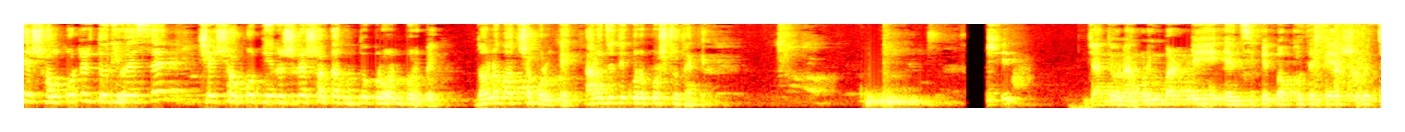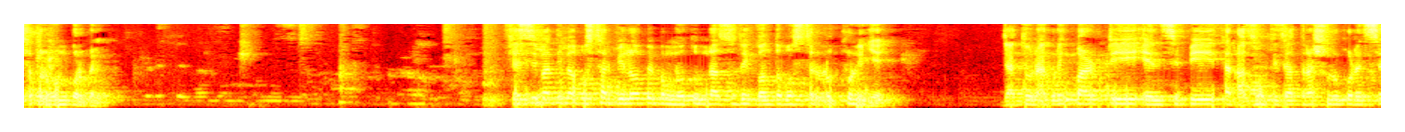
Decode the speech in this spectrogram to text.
যে সংকটের তৈরি হয়েছে, সেই সংকট নিরসনে সরকার উদ্যোগ গ্রহণ করবে। ধন্যবাদ সকলকে। আরও যদি কোনো প্রশ্ন থাকে। জাতীয় নাগরিক পার্টি, এনসিপির পক্ষ থেকে শুভেচ্ছা গ্রহণ করবেন। ফেসিবাদী ব্যবস্থার বিলোপ এবং নতুন রাজনৈতিক বন্দোবস্তের লক্ষ্য নিয়ে জাতীয় নাগরিক পার্টি, এনসিপি, তার রাজনৈতিক যাত্রা শুরু করেছে।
